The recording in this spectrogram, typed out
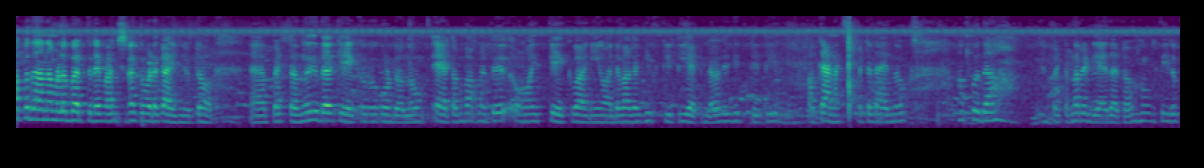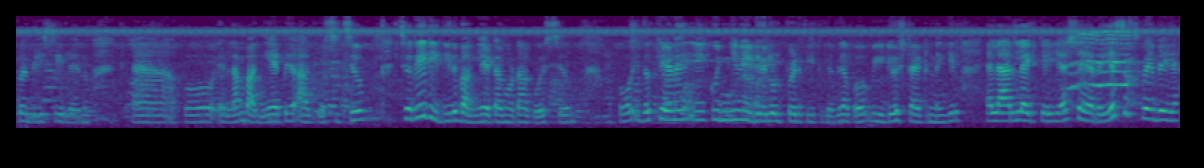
അപ്പോൾ ഇതാ നമ്മളെ ബർത്ത്ഡേ ഫംഗ്ഷനൊക്കെ ഇവിടെ കഴിഞ്ഞു പെട്ടെന്ന് ഇതാ കേക്കൊക്കെ കൊണ്ടുവന്നു. ഏട്ടൻ പറഞ്ഞിട്ട് ഓൻ കേക്ക് വാങ്ങി. ഓന്റെ വക ഗിഫ്റ്റ് കിട്ടി ഏട്ടന്റെ വക ഗിഫ്റ്റ് കിട്ടി. ഒക്കെ അൺഎക്സ്പെക്റ്റഡ് ആയിരുന്നു. അപ്പോൾ ഇതാ പെട്ടെന്ന് റെഡി ആയതാട്ടോ തീരെ പ്രതീക്ഷയില്ലായിരുന്നു. അപ്പോൾ എല്ലാം ഭംഗിയായിട്ട് ആഘോഷിച്ചു. ചെറിയ രീതിയിൽ ഭംഗിയായിട്ട് അങ്ങോട്ട് ആഘോഷിച്ചു. അപ്പോൾ ഇതൊക്കെയാണ് ഈ കുഞ്ഞു വീഡിയോയിൽ ഉൾപ്പെടുത്തിയിട്ടുള്ളത്. അപ്പോൾ വീഡിയോ ഇഷ്ടമായിട്ടുണ്ടെങ്കിൽ എല്ലാവരും ലൈക്ക് ചെയ്യുക ഷെയർ ചെയ്യുക സബ്സ്ക്രൈബ് ചെയ്യുക.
